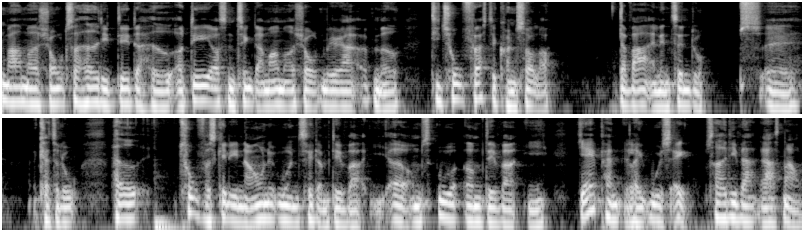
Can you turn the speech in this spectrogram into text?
Meget, meget sjovt. Så havde de det, der hed, og det er også en ting, der er meget, meget sjovt med, med de to første konsoller, der var af Nintendo øh, katalog, havde to forskellige navne, uanset om det var i, øh, om, om det var i Japan eller i USA, så havde de hver deres navn.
